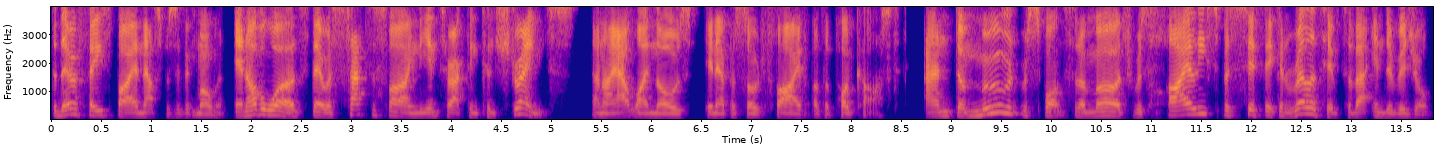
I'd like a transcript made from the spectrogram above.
that they were faced by in that specific moment. In other words, they were satisfying the interacting constraints. And I outlined those in episode five of the podcast. And the movement response that emerged was highly specific and relative to that individual.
